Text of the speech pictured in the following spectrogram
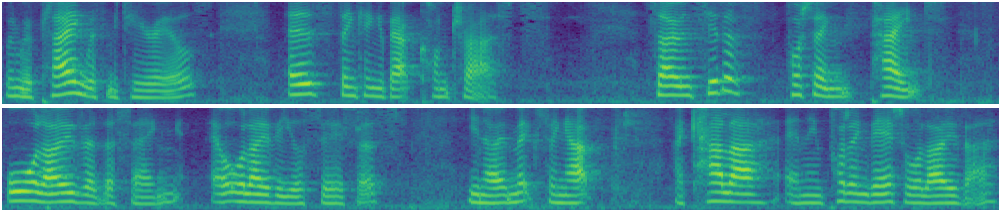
when we're playing with materials is thinking about contrasts. So instead of putting paint all over the thing, all over your surface, you know, mixing up a colour and then putting that all over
